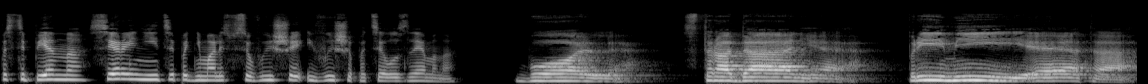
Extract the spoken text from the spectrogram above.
Постепенно серые нити поднимались все выше и выше по телу Злемана. «Боль, страдания, прими это!»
